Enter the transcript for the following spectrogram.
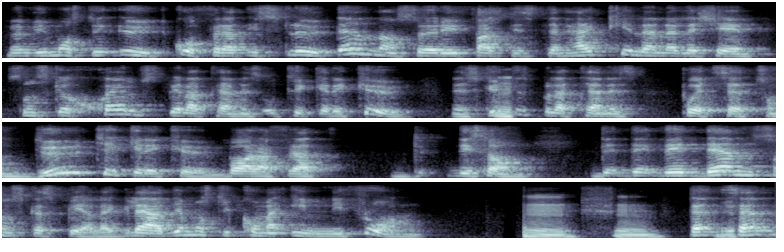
Men vi måste utgå för att i slutändan så är det ju faktiskt den här killen eller tjejen som ska själv spela tennis och tycka det är kul. Den ska mm. inte spela tennis på ett sätt som du tycker är kul bara för att liksom, det, det, det är den som ska spela. Glädjen måste ju komma inifrån. Mm. Mm. Sen, sen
